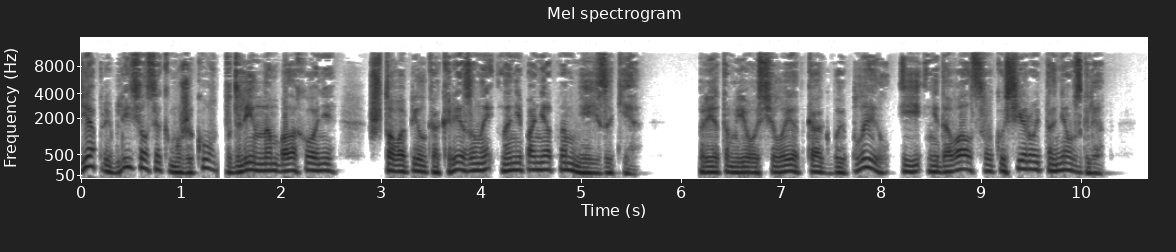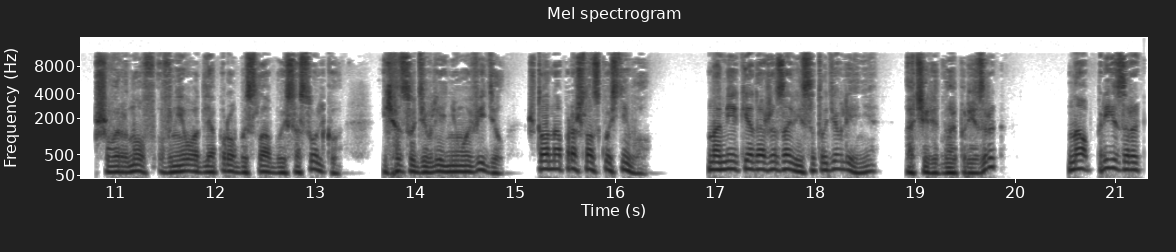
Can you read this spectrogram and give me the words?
я приблизился к мужику в длинном балахоне, что вопил как резанный на непонятном мне языке. При этом его силуэт как бы плыл и не давал сфокусировать на нем взгляд. Швырнув в него для пробы слабую сосульку, я с удивлением увидел, что она прошла сквозь него. На миг я даже завис от удивления. Очередной призрак? Но призрак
